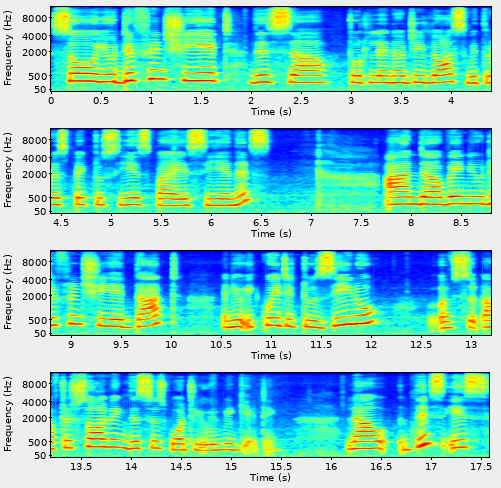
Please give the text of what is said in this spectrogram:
So, you differentiate this uh, total energy loss with respect to Cs by CNS and uh, when you differentiate that and you equate it to 0 uh, after solving this is what you will be getting. Now, this is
